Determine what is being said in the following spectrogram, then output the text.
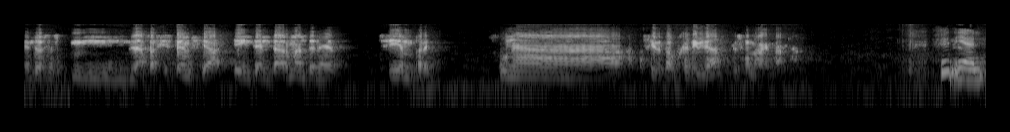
Entonces, mm, la persistencia e intentar mantener siempre una cierta objetividad es fundamental. Genial.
